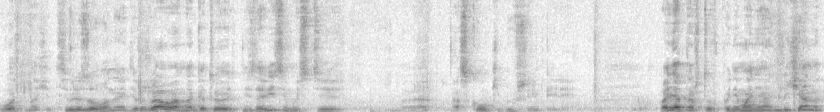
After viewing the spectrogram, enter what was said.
вот, значит, цивилизованная держава, она готовит к независимости э, осколки бывшей империи. Понятно, что в понимании англичан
